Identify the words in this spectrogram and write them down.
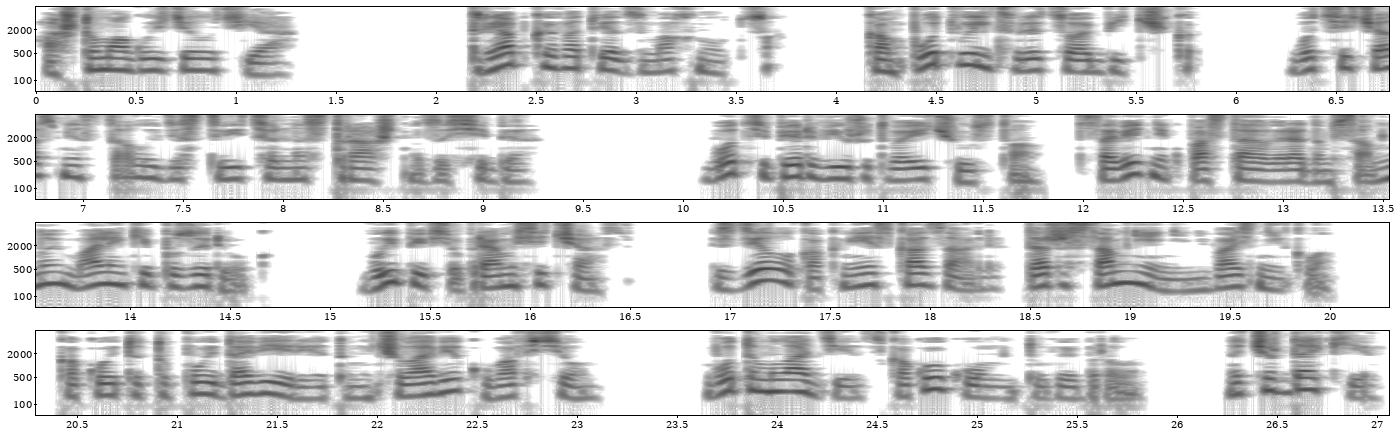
А что могу сделать я? Тряпкой в ответ замахнуться. Компот вылить в лицо обидчика. Вот сейчас мне стало действительно страшно за себя. Вот теперь вижу твои чувства. Советник поставил рядом со мной маленький пузырек. Выпей все прямо сейчас. Сделала, как мне и сказали. Даже сомнений не возникло. Какое-то тупое доверие этому человеку во всем. Вот и молодец. Какую комнату выбрала? На чердаке.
